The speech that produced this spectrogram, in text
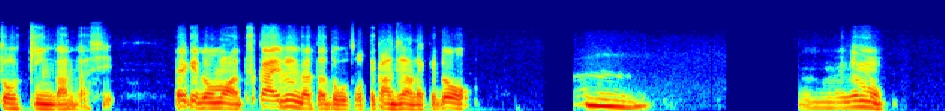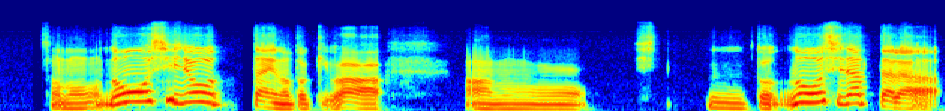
動筋がんだし。だけどまあ使えるんだったらどうぞって感じなんだけど、うん。うん、でもその脳死状態の時はあのうんと脳死だったら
